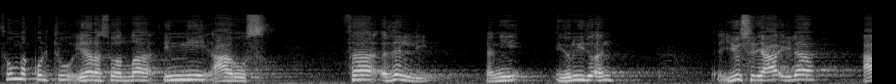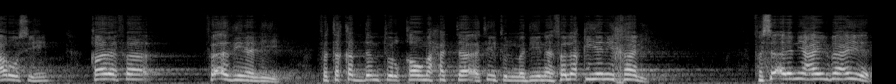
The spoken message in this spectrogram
ثم قلت يا رسول الله إني عروس فأذن لي يعني يريد أن يسرع إلى عروسه. قال فأذن لي فتقدمت القوم حتى أتيت المدينة فلقيني خالي فسألني عن البعير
